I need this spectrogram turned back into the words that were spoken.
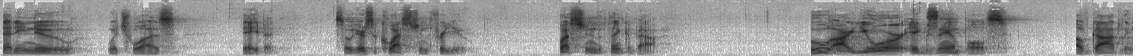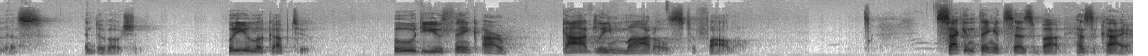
that he knew, which was David. So here's a question for you. Question to think about. Who are your examples of godliness and devotion? Who do you look up to? Who do you think are godly models to follow? Second thing it says about Hezekiah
